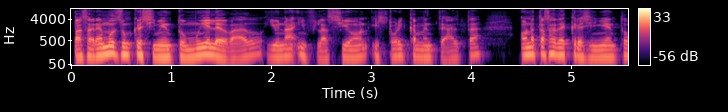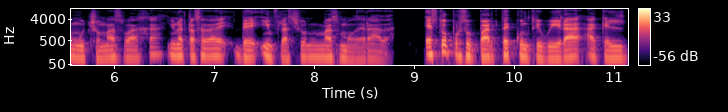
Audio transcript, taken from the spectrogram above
Pasaremos de un crecimiento muy elevado y una inflación históricamente alta a una tasa de crecimiento mucho más baja y una tasa de, inflación más moderada. Esto por su parte contribuirá a que el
